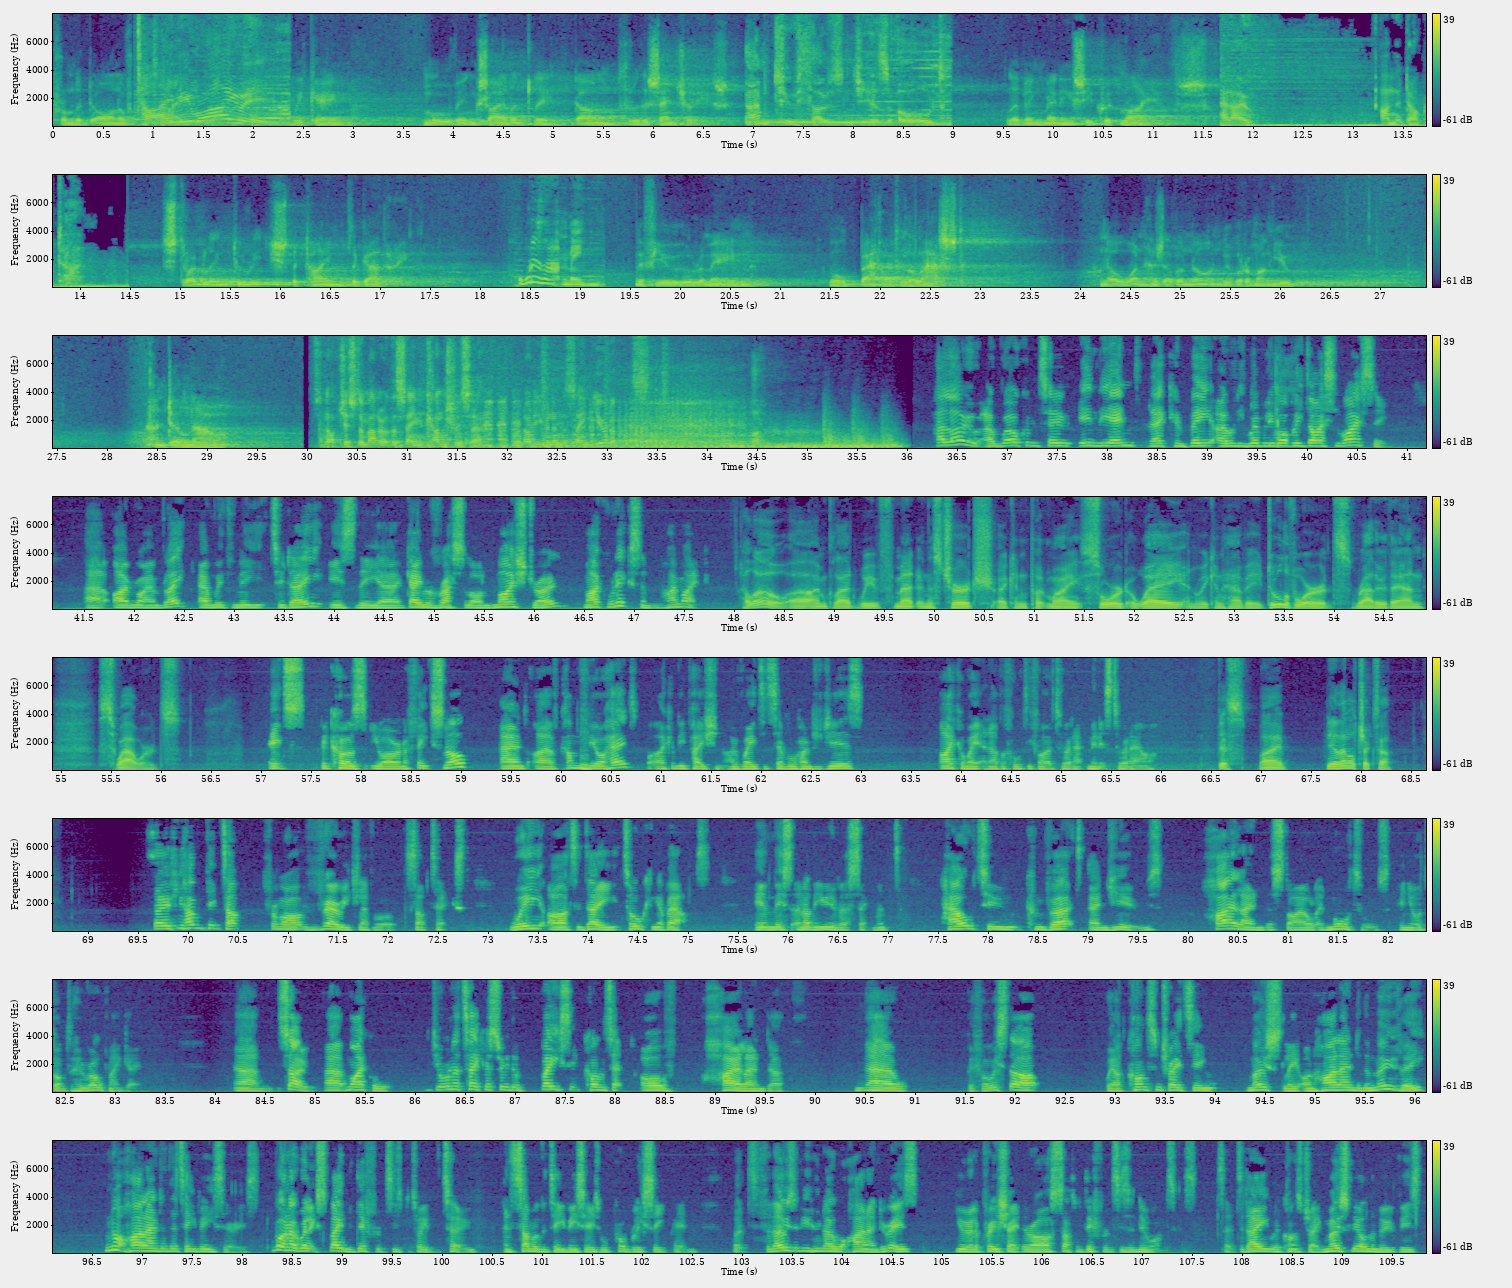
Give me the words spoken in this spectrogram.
From the dawn of Timey-wimey! we came, moving silently down through the centuries, I'm 2,000 years old. living many secret lives, Hello. I'm the doctor. struggling to reach the time of the gathering. What does that mean? The few who remain will battle to the last. No one has ever known we were among you. Until now. It's not just a matter of the same country, sir. We're not even in the same universe. What? Hello and welcome to In the End There Can Be Only Wibbly Wobbly Dicey Wicey. Uh, I'm Ryan Blake and with me today is the uh, Game of Rassilon maestro, Michael Nixon. Hi, Mike. Hello, uh, I'm glad we've met in this church. I can put my sword away and we can have a duel of words rather than swowards. It's because you are an effete snob and I have come for your head, but I can be patient. I've waited several hundred years. I can wait another 45 to an, minutes to an hour. Yes, I. Yeah, that all checks out. So, if you haven't picked up from our very clever subtext, we are today talking about, in this Another Universe segment, how to convert and use Highlander style immortals in your Doctor Who role playing game. Um, so, uh, Michael, do you want to take us through the basic concept of Highlander? Now, before we start, we are concentrating mostly on Highlander the movie not Highlander the TV series. Well, no, we'll explain the differences between the two, and some of the TV series will probably seep in. But for those of you who know what Highlander is, you will appreciate there are subtle differences and nuances. So today we're concentrating mostly on the movies,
